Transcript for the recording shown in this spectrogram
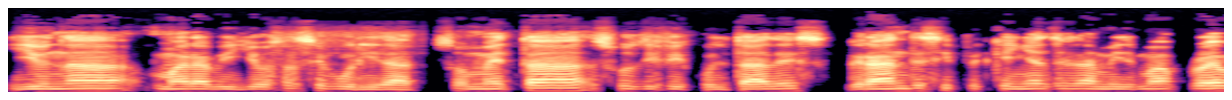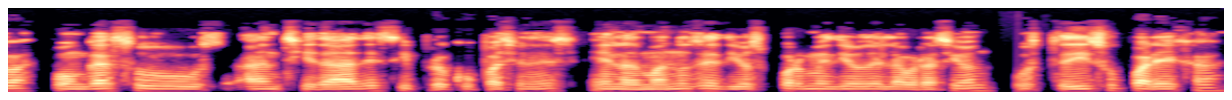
y una maravillosa seguridad. Someta sus dificultades grandes y pequeñas de la misma prueba. Ponga sus ansiedades y preocupaciones en las manos de Dios por medio de la oración. Usted y su pareja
